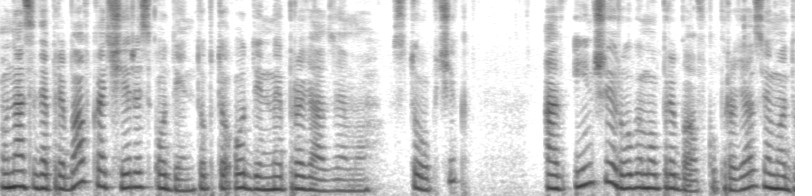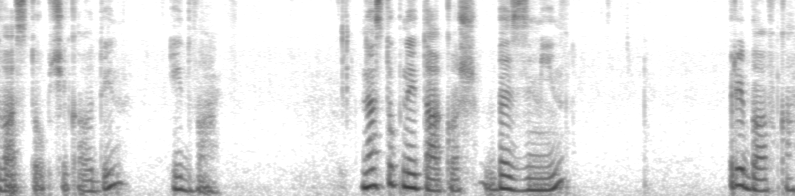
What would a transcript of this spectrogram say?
У нас іде прибавка через один. Тобто один ми пров'язуємо стовпчик, а в інший робимо прибавку. Пров'язуємо два стовпчика. Один і два. Наступний також без змін. Прибавка.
